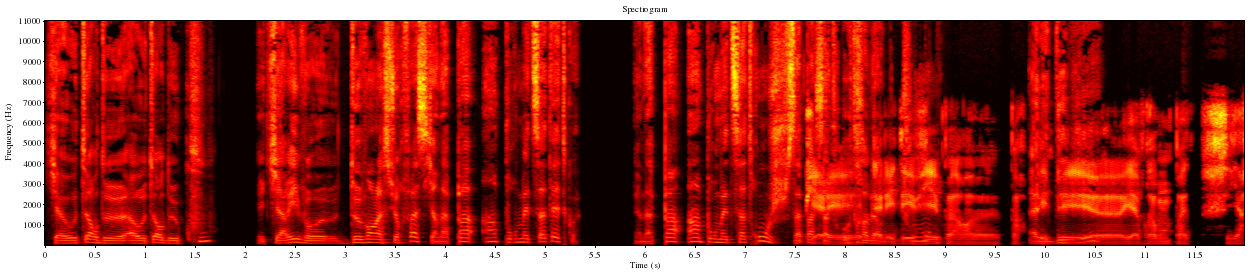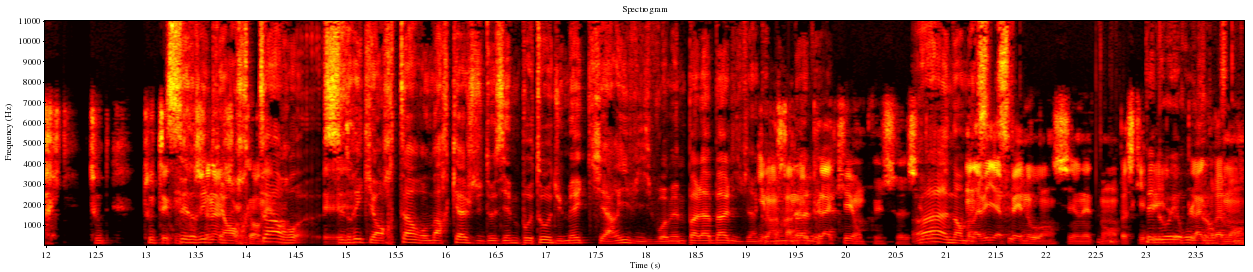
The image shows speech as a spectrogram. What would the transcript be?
qui est à hauteur de à hauteur de cou et qui arrive euh, devant la surface, il y en a pas un pour mettre sa tête quoi. Il y en a pas un pour mettre sa tronche, ça passe au travers. Elle est déviée par euh, par il y a vraiment pas il y a tout tout est Cédric est en retard Cédric est en retard au marquage du deuxième poteau du mec qui arrive, il voit même pas la balle, il vient Il est en train de le plaquer en plus. Ah, non, à mon avis, il y a Peno, hein, si honnêtement, parce qu'il le plaque vraiment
